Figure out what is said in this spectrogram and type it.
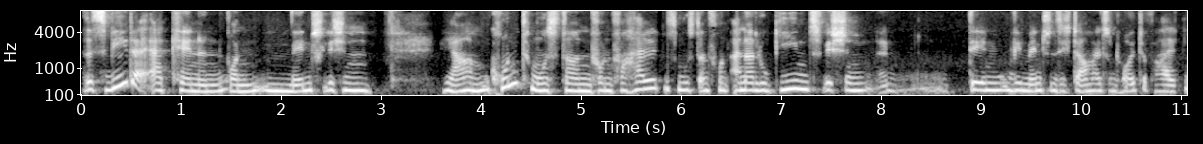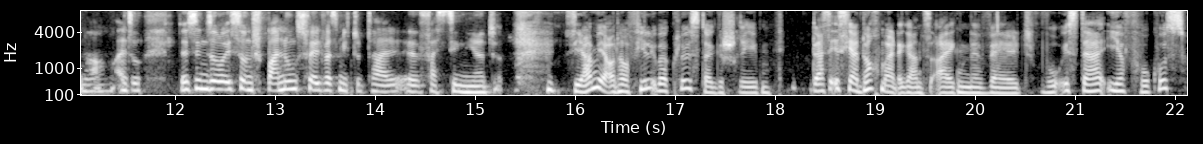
das Wiedererkennen von menschlichen ja, Grundmustern, von Verhaltensmustern, von Analogien zwischen äh, dem, wie Menschen sich damals und heute verhalten haben. Also das sind so, ist so ein Spannungsfeld, was mich total äh, fasziniert. Sie haben ja auch noch viel über Klöster geschrieben. Das ist ja doch mal eine ganz eigene Welt. Wo ist da Ihr Fokus?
